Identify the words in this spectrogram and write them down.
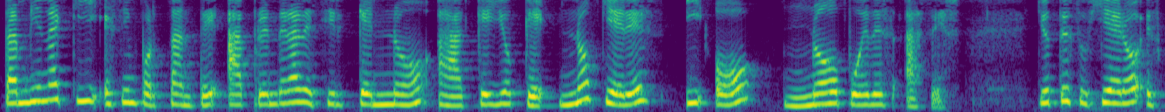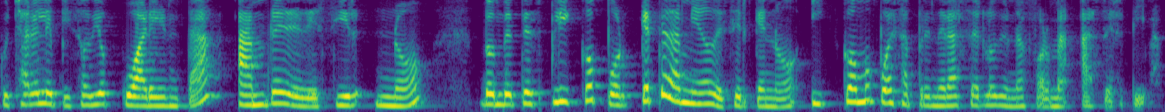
También aquí es importante aprender a decir que no a aquello que no quieres y o no puedes hacer yo te sugiero escuchar el episodio 40, Hambre de decir no, donde te explico por qué te da miedo decir que no y cómo puedes aprender a hacerlo de una forma asertiva.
